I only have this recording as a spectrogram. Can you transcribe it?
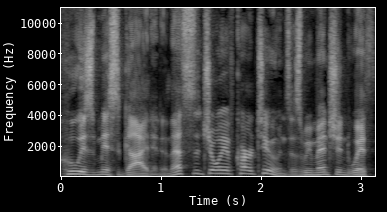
who is misguided, and that's the joy of cartoons, as we mentioned with.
